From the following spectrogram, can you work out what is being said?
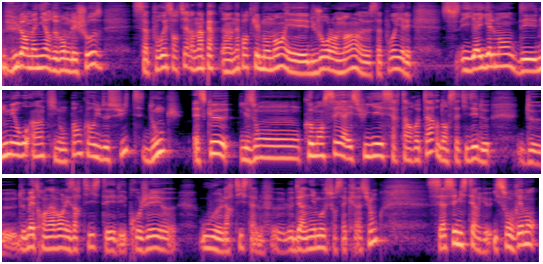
vu leur manière de vendre les choses, ça pourrait sortir à n'importe quel moment et du jour au lendemain, euh, ça pourrait y aller. Il y a également des numéros 1 qui n'ont pas encore eu de suite, donc est-ce que ils ont commencé à essuyer certains retards dans cette idée de mettre en avant les artistes et les projets euh, où euh, l'artiste a le, dernier mot sur sa création? C'est assez mystérieux. Ils sont vraiment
